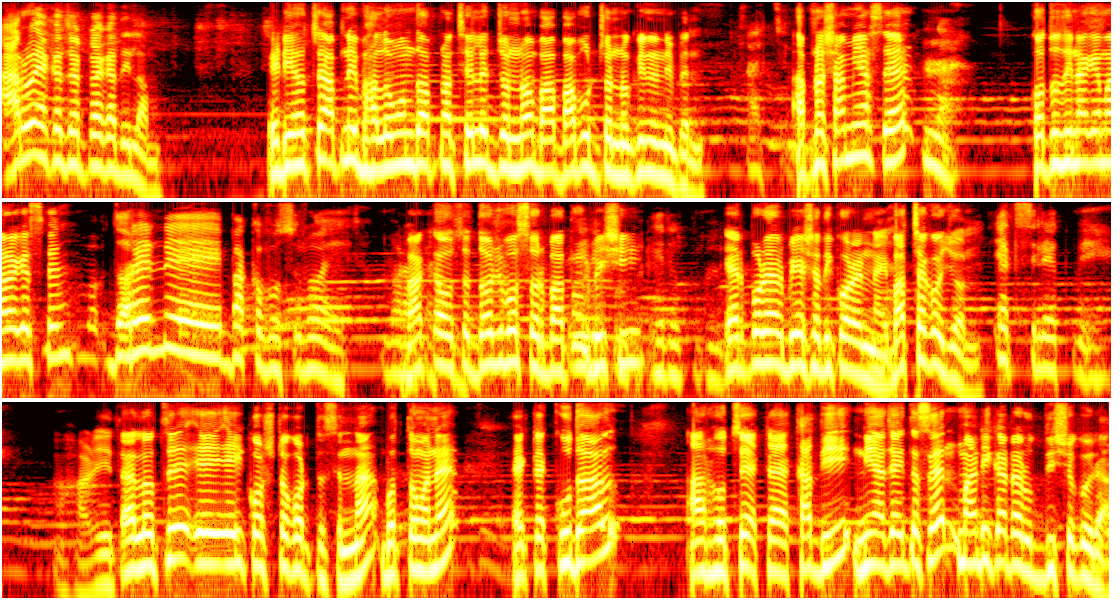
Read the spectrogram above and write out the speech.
আরও এক হাজার টাকা দিলাম। এটি হচ্ছে আপনি ভালো মন্দ আপনার ছেলের জন্য বা বাবুর জন্য কিনে নেবেন। আচ্ছা। আপনার স্বামী আছে? না। কতদিন আগে মারা গেছে? ধরেন বাক্কা বছর হয় বাক্কা হচ্ছে দশ বছর বা তার বেশি? এরপরে আর বিয়ে শাদী করেন নাই। বাচ্চা কয়জন? এক ছেলে এক মেয়ে। আরে তাহলে হচ্ছে এই এই কষ্ট করতেছেন না? বর্তমানে একটা কুদাল আর হচ্ছে একটা কাদি নিয়ে যাইতেছেন মাটি কাটার উদ্দেশ্য কইরা।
